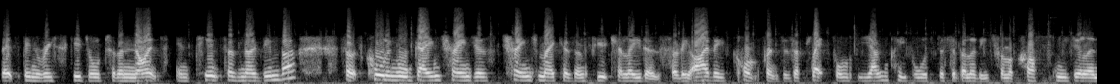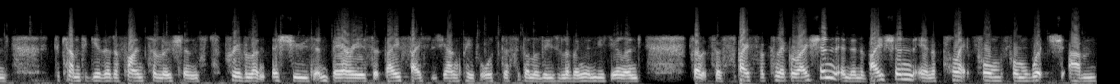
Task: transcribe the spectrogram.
that's been rescheduled to the 9th and 10th of November. So it's calling all game changers, change makers, and future leaders. So the iLead conference is a platform for young people with disabilities from across New Zealand to come together to find solutions to prevalent issues and barriers that they face as young people with disabilities living in New Zealand. So it's a space for collaboration and innovation, and a platform from which um,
